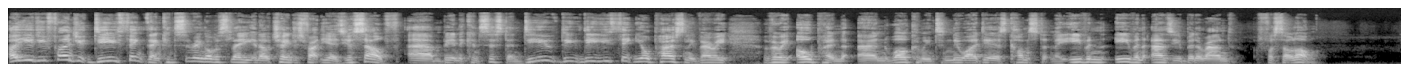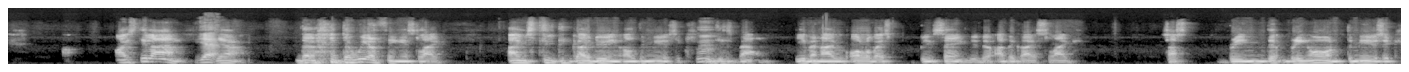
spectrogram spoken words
are you? Do you find you? Do you think then, considering obviously you know changes throughout the years, yourself um, being a consistent, do you do, you- do you think you're personally very very open and welcoming to new ideas constantly, even even as you've been around for so long? i still am Yeah. yeah the the weird thing is like i'm still the guy doing all the music Hmm. in this band even i've always been saying to the other guys like just bring the bring on the music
